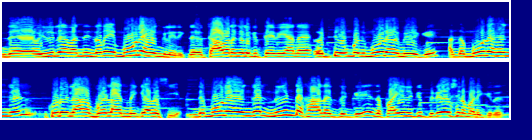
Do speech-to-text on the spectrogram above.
இந்த இதுல வந்து நிறைய மூலகங்கள் இருக்கு. தாவரங்களுக்கு தேவையான எட்டு ஒன்பது மூலகம் இருக்கு. அந்த மூலகங்கள் கூடுதலாக வேளாண்மைக்கு அவசியம். இந்த மூலகங்கள் நீண்ட காலத்துக்கு இந்த பயிருக்கு பிரயோஜனம் அளிக்கிறது.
